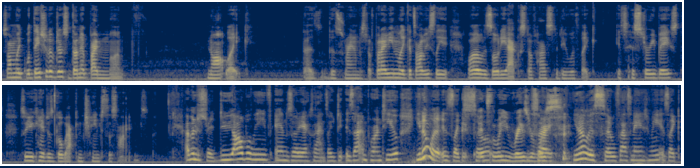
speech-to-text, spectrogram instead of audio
So I'm like, well, they should have just done it by month, not like that's this random stuff. But I mean, like, it's obviously a lot of zodiac stuff has to do with like it's history based, so you can't just go back and change the signs. I'm interested. Do y'all believe in zodiac signs? Like, do, is that important to you? You know what is like so. it's the way you raise your sorry. voice. you know what is so fascinating to me is like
